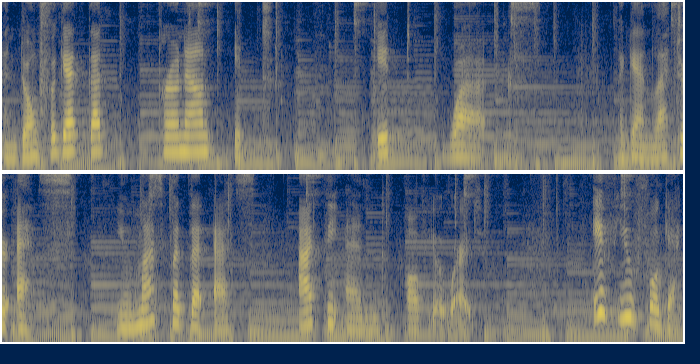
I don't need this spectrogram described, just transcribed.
And don't forget that pronoun it. It works. Again, letter S. You must put that S at the end of your word. If you forget,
